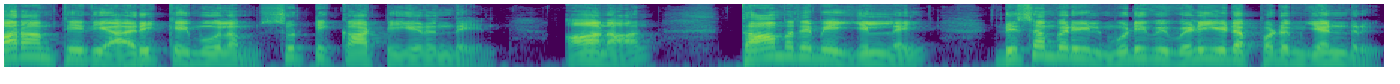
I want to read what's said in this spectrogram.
ஆறாம் தேதி அறிக்கை மூலம் சுட்டிக்காட்டியிருந்தேன். ஆனால் தாமதமே இல்லை டிசம்பரில் முடிவு வெளியிடப்படும் என்று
